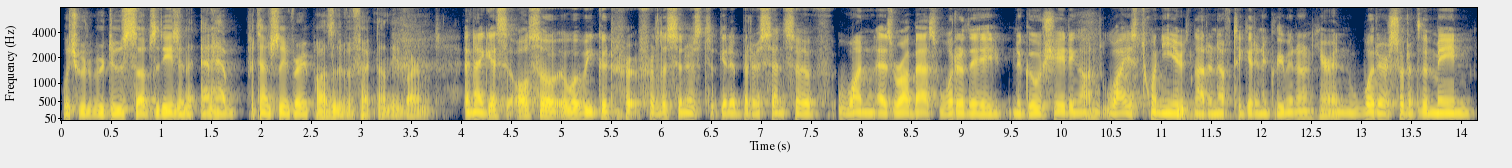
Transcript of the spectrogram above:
which would reduce subsidies and, and have potentially a very positive effect on the environment? And I guess also it would be good for, for listeners to get a better sense of one, as Rob asked, what are they negotiating on? Why is 20 years not enough to get an agreement on here? And what are sort of the main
